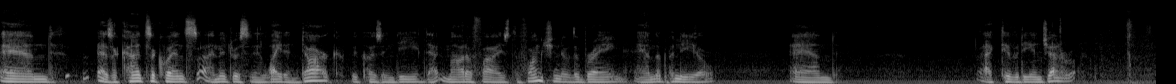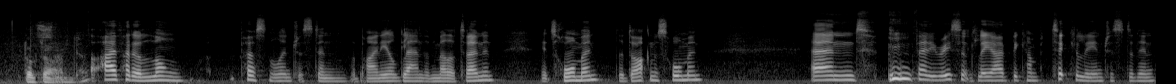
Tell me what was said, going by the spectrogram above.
And as a consequence, I'm interested in light and dark because indeed that modifies the function of the brain and the pineal and activity in general. Dr. Arendt. I've had a long personal interest in the pineal gland and melatonin, its hormone, the darkness hormone. And very recently, I've become particularly interested in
